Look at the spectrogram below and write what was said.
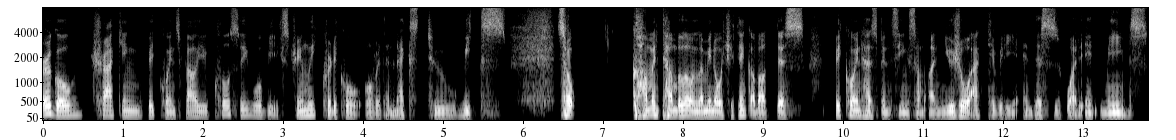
Ergo, tracking Bitcoin's value closely will be extremely critical over the next two weeks. So, comment down below and let me know what you think about this. Bitcoin has been seeing some unusual activity, and this is what it means.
